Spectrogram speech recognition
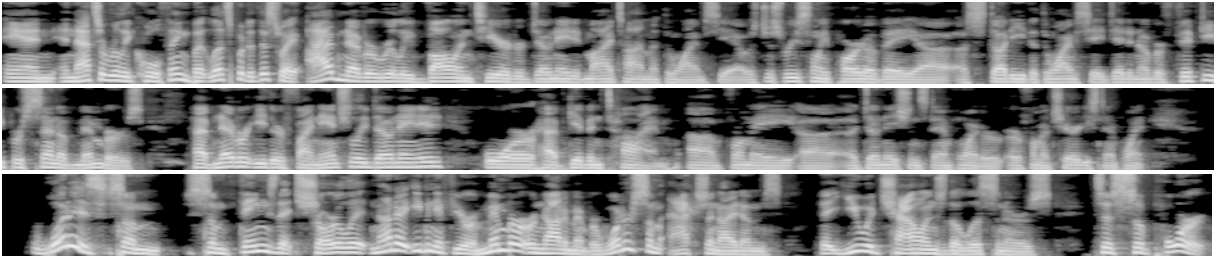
and and that's a really cool thing. But let's put it this way: I've never really volunteered or donated my time at the YMCA. I was just recently part of a uh, a study that the YMCA did, and over 50% of members have never either financially donated or have given time um, from a, uh, a donation standpoint or, or from a charity standpoint. What is some some things that Charlotte, not even if you're a member or not a member, what are some action items that you would challenge the listeners to support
